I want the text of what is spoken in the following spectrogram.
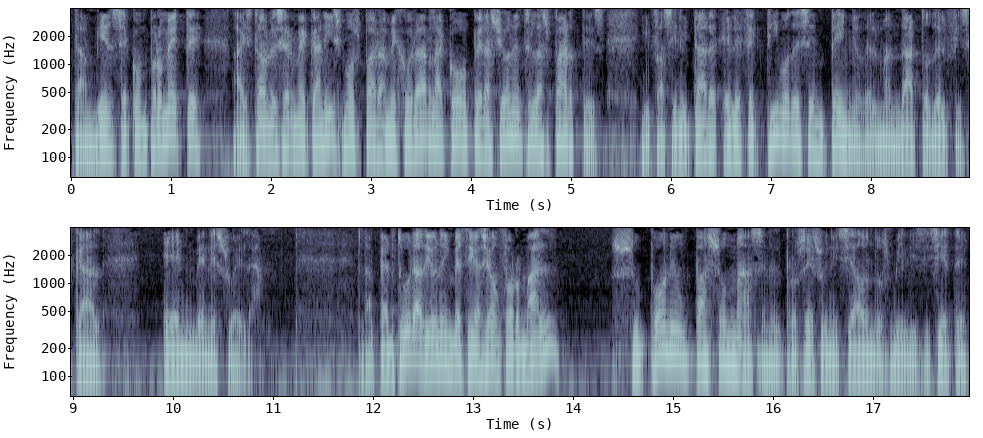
También se compromete a establecer mecanismos para mejorar la cooperación entre las partes y facilitar el efectivo desempeño del mandato del fiscal en Venezuela. La apertura de una investigación formal supone un paso más en el proceso iniciado en 2017,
